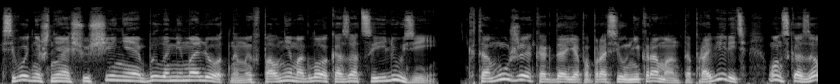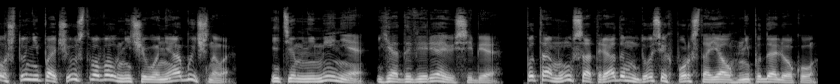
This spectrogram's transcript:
Сегодняшнее ощущение было мимолетным и вполне могло оказаться иллюзией. К тому же, когда я попросил некроманта проверить, он сказал, что не почувствовал ничего необычного. И тем не менее, я доверяю себе потому с отрядом до сих пор стоял неподалеку.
